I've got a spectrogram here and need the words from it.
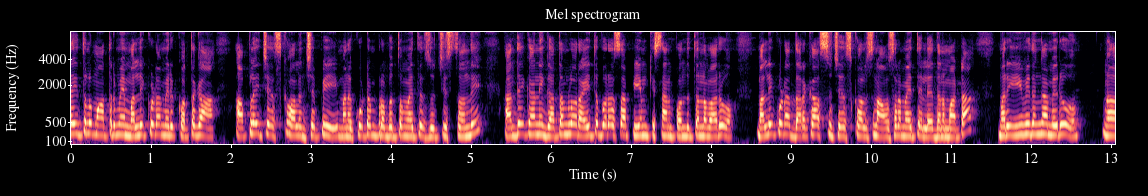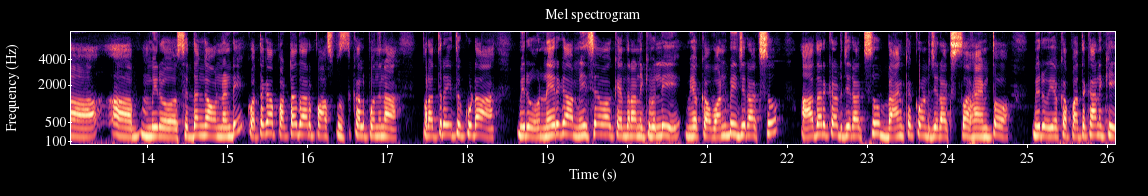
రైతులు మాత్రమే మళ్ళీ కూడా మీరు కొత్తగా అప్లై చేసుకోవాలని చెప్పి మన కూటమి ప్రభుత్వం అయితే సూచిస్తోంది. అంతేకాని గతంలో రైతు భరోసా పీఎం కిసాన్ పొందుతున్న వారు మళ్ళీ కూడా దరఖాస్తు చేసుకోవాల్సిన అవసరం అయితే లేదనమాట మరి ఈ విధంగా మీరు మీరు సిద్ధంగా ఉండండి. కొత్తగా పట్టాదారు పాస్ పుస్తకాలు పొందిన ప్రతి రైతు కూడా మీరు నేరుగా మీ సేవా కేంద్రానికి వెళ్ళి మీ యొక్క one B xerox Aadhaar card xerox bank account xerox సహాయంతో మీరు ఈ యొక్క పథకానికి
